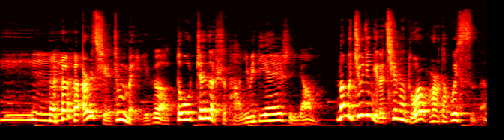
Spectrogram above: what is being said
而且这每一个都真的是他，因为 DNA 是一样嘛。那么究竟给他切成多少块儿他会死呢？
